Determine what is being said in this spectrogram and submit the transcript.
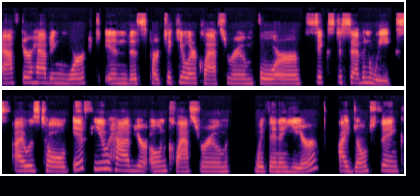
after having worked in this particular classroom for six to seven weeks, I was told if you have your own classroom within a year, I don't think,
